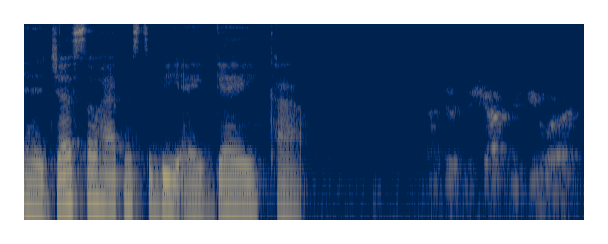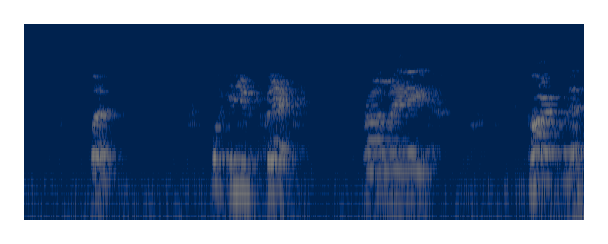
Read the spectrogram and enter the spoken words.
And it just so happens to be a gay cop. I'm just as shocked as you are. But what can you expect from a department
